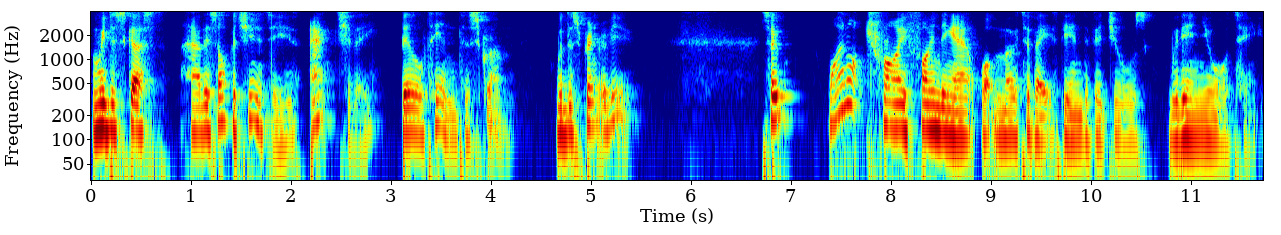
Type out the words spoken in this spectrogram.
And we discussed how this opportunity is actually built into Scrum with the sprint review. So why not try finding out what motivates the individuals within your team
